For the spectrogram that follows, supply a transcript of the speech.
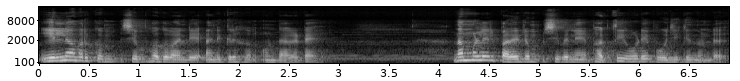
എല്ലാവർക്കും ശിവഭഗവാന്റെ അനുഗ്രഹം ഉണ്ടാകട്ടെ. നമ്മളിൽ പലരും ശിവനെ ഭക്തിയോടെ പൂജിക്കുന്നുണ്ട്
